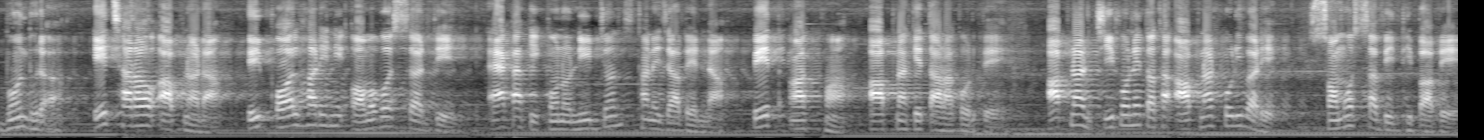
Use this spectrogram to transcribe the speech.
বন্ধুরা, এছাড়াও আপনারা এই ফলহারিণী অমাবস্যার দিন একাকী কোনো নির্জন স্থানে যাবেন না। পেত আত্মা আপনাকে তাড়া করবে। আপনার জীবনে তথা আপনার পরিবারে সমস্যা বৃদ্ধি পাবে।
